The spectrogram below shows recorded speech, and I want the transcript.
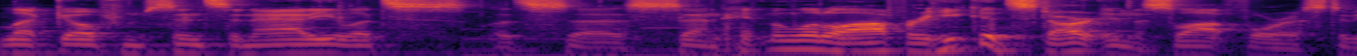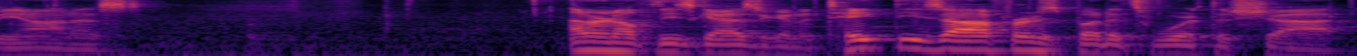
let go from Cincinnati. Let's let's uh, send him a little offer. He could start in the slot for us, to be honest. I don't know if these guys are going to take these offers, but it's worth a shot.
